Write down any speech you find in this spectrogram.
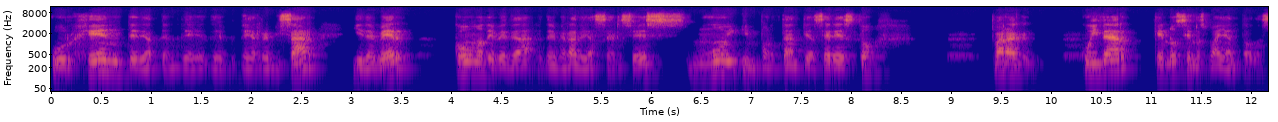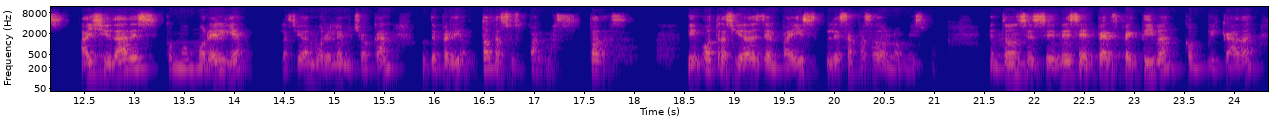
urgente de, de, de, revisar y de ver cómo deberá, deberá de hacerse. Es muy importante hacer esto para cuidar que no se nos vayan todas. Hay ciudades como Morelia, la ciudad de Morelia, Michoacán, donde perdió todas sus palmas, todas. Y otras ciudades del país les ha pasado lo mismo. Entonces, en esa perspectiva complicada,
